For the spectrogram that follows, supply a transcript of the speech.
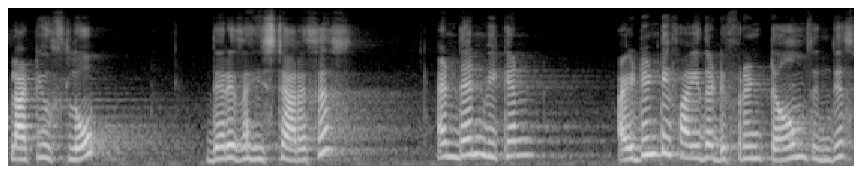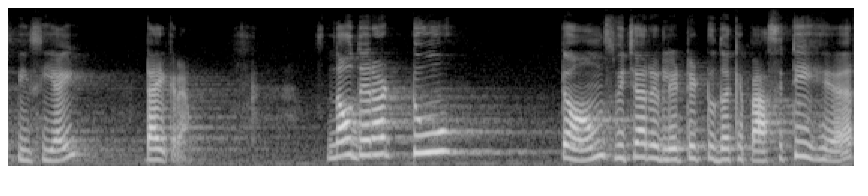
plateau slope, there is a hysteresis and then we can identify the different terms in this PCI diagram. Now there are two terms which are related to the capacity here.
